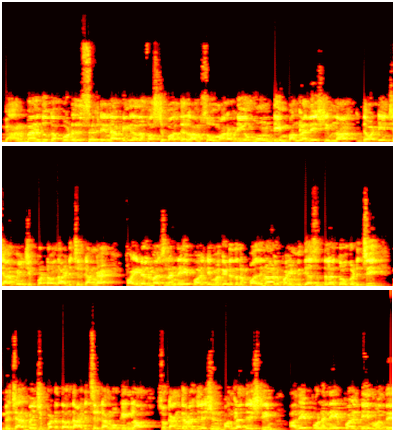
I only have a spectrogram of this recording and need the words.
பேங்க் பேங்கு கப்போட ரிசல்ட் என்ன அப்படிங்கறத ஃபர்ஸ்ட் பாத்துடலாம் ஸோ மறுபடியும் ஹோம் டீம் பங்களாதேஷ் டீம் தான் இந்த வாட்டியும் சாம்பியன்ஷிப் பட்டம் வந்து அடிச்சிருக்காங்க. ஃபைனல் மேட்ச்ல நேபாள் டீமை கிட்டத்தட்ட பதினாலு பாயிண்ட் வித்தியாசத்துல தோக்கடிச்சு இந்த சாம்பியன்ஷிப் பட்டத்தை வந்து அடிச்சிருக்காங்க ஓகேங்களா ஸோ கங்கராச்சுலேஷன் பங்களாதேஷ் டீம் அதே போல நேபாள் டீம் வந்து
